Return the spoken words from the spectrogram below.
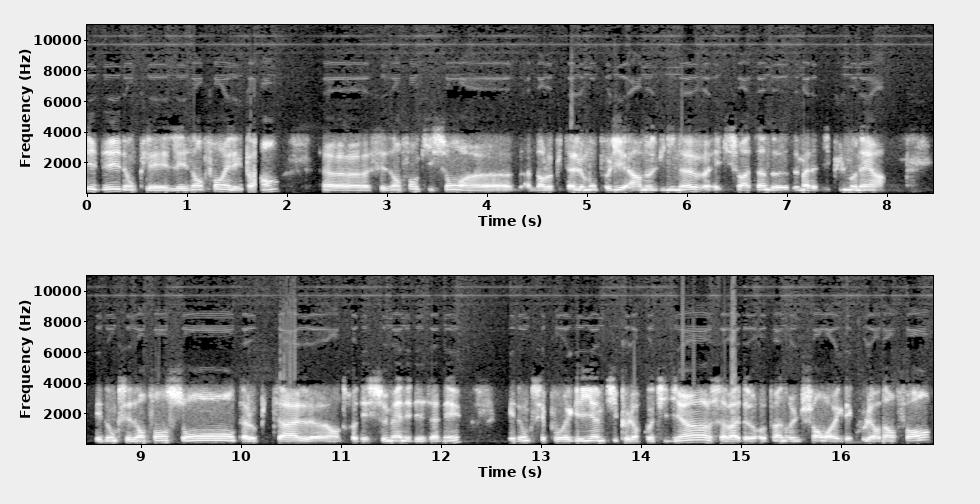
aider donc les, les enfants et les parents, euh, ces enfants qui sont euh, dans l'hôpital de Montpellier Arnaud de Villeneuve et qui sont atteints de, maladies pulmonaires. Et donc ces enfants sont à l'hôpital euh, entre des semaines et des années. Et donc c'est pour égayer un petit peu leur quotidien. Ça va de repeindre une chambre avec des couleurs d'enfants,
